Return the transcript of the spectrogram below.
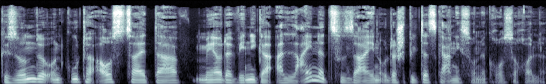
gesunde und gute Auszeit, da mehr oder weniger alleine zu sein oder spielt das gar nicht so eine große Rolle?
